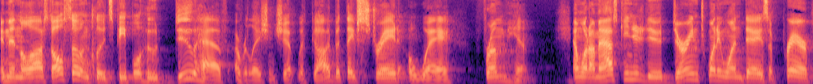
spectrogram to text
And then the lost also includes people who do have a relationship with God, but they've strayed away from Him. And what I'm asking you to do during 21 days of prayer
